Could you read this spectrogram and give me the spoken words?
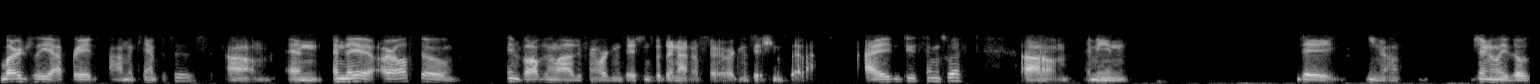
largely operate on the campuses, um, and and they are also involved in a lot of different organizations, but they're not necessarily organizations that I, I do things with. Um, I mean, they, you know, generally they'll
